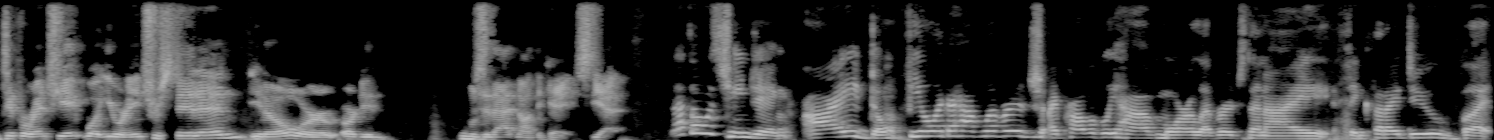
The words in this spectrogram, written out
differentiate what you were interested in, you know, or, or did, was that not the case yet? That's always changing. I don't feel like I have leverage. I probably have more leverage than I think that I do, but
